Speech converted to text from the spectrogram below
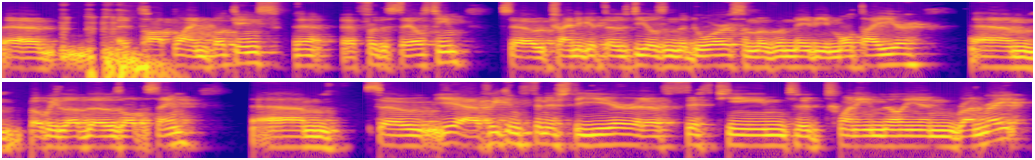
at top line bookings uh, for the sales team. So trying to get those deals in the door. Some of them may be multi year, um, but we love those all the same. Um, so yeah, if we can finish the year at a 15 to 20 million run rate,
